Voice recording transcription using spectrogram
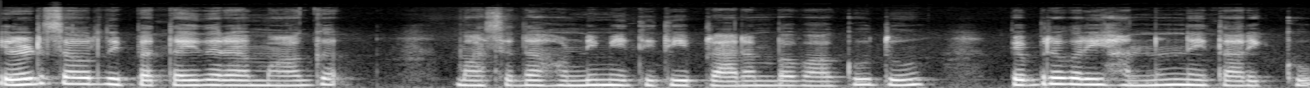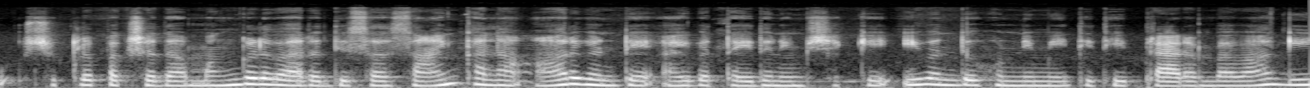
ಎರಡು ಸಾವಿರದ ಇಪ್ಪತ್ತೈದರ ಮಾಘ ಮಾಸದ ಹುಣ್ಣಿಮೆ ತಿಥಿ ಪ್ರಾರಂಭವಾಗುವುದು ಫೆಬ್ರವರಿ ಹನ್ನೊಂದನೇ ತಾರೀಕು. ಶುಕ್ಲ ಪಕ್ಷದ ಮಂಗಳವಾರ ದಿವಸ ಸಾಯಂಕಾಲ ಆರು ಗಂಟೆ ಐವತ್ತೈದು ನಿಮಿಷಕ್ಕೆ ಈ ಒಂದು ಹುಣ್ಣಿಮೆ ತಿಥಿ ಪ್ರಾರಂಭವಾಗಿ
